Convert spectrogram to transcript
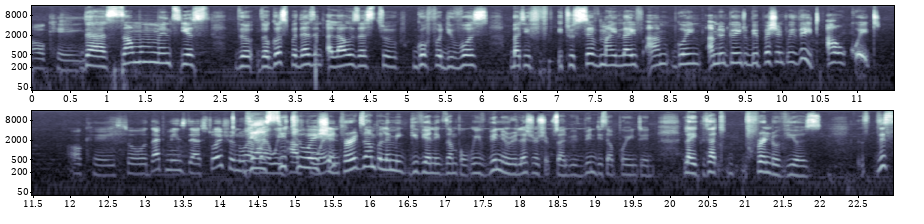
Okay. there are some moments yes the the gospel doesn't allow us to go for divorce but if it will save my life i'm going i'm not going to be patient with it i'll quit Okay. So that means there are situations there whereby are we have to wait. for example let me give you an example we've been in relationships and we've been disappointed like that friend of yours this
